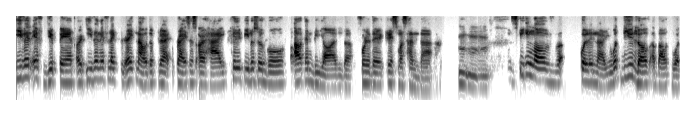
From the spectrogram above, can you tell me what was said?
even if gipit or even if like right now the pri- prices are high, Filipinos will go out and beyond for their Christmas handa. Mm-mm. Speaking of culinary, what do you love about what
